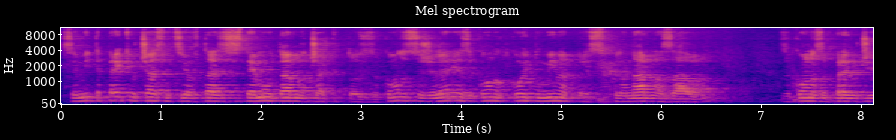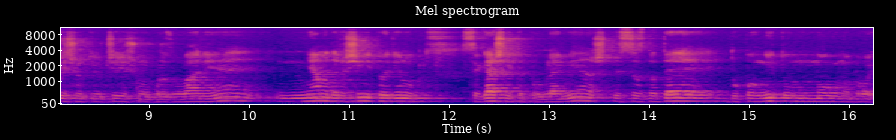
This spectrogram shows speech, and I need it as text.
Самите преки участници в тази система отдавна чакат този закон. За съжаление, законът, който мина през пленарна зала, закона за предучилищното и училищно образование, няма да реши нито един от сегашните проблеми, а ще създаде допълнително много наброй.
